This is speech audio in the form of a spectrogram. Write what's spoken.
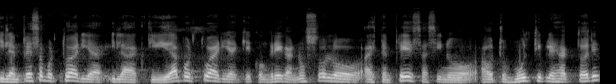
y la empresa portuaria y la actividad portuaria que congrega no solo a esta empresa, sino a otros múltiples actores,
